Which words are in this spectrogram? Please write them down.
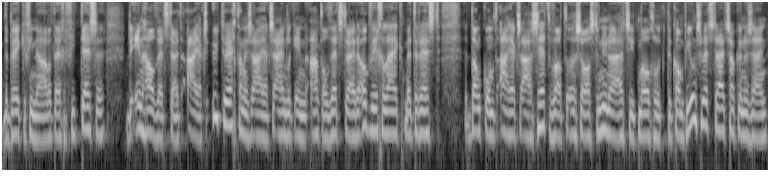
De bekerfinale tegen Vitesse. De inhaalwedstrijd Ajax-Utrecht. Dan is Ajax eindelijk in een aantal wedstrijden ook weer gelijk met de rest. Dan komt Ajax-AZ, wat eh, zoals het er nu naar uitziet mogelijk de kampioenswedstrijd zou kunnen zijn.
